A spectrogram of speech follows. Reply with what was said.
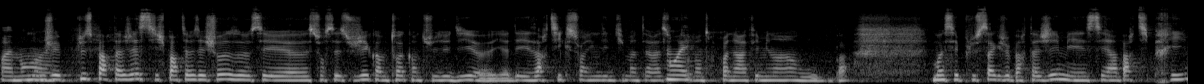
Vraiment, Donc, je vais plus partager, si je partage des choses, c'est euh, sur ces sujets comme toi, quand tu dis euh, il y a des articles sur LinkedIn qui m'intéressent, ouais. sur l'entrepreneuriat féminin ou pas. Moi, c'est plus ça que je vais partager, mais c'est un parti pris.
